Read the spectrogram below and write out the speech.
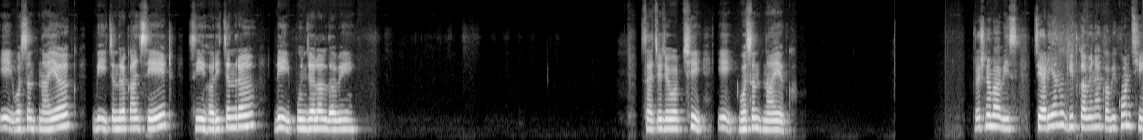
એ વસંત Nayak, B Chandrakant Sheth, C Harichandra D Punjalal Dave. સાચો જવાબ છે એ વસંત નાયક. પ્રશ્ન બાવીસ. ચાડિયાનું ગીત કાવ્યના કવિ કોણ છે?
